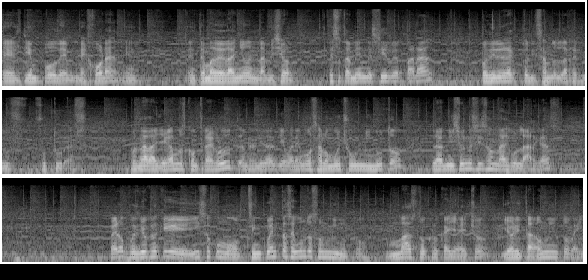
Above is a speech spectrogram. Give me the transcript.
el tiempo de mejora en, en tema de daño en la misión. Eso también me sirve para poder ir actualizando las reviews futuras. Pues nada, llegamos contra Groot. En realidad llevaremos a lo mucho un minuto. Las misiones sí son algo largas. Pero pues yo creo que hizo como 50 segundos un minuto. Más no creo que haya hecho. Y ahorita, un minuto 20.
